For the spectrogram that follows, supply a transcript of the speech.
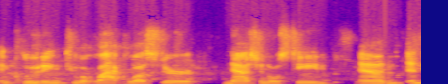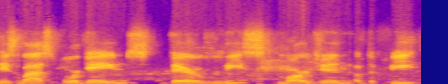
including to a lackluster Nationals team. And in these last four games, their least margin of defeat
